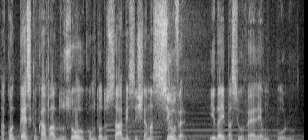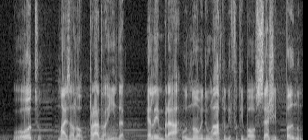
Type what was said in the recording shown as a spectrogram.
Acontece que o cavalo do Zorro, como todos sabem, se chama Silver, e daí para Silvéria é um pulo. O outro, mais aloprado ainda, é lembrar o nome de um árbitro de futebol sergipano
